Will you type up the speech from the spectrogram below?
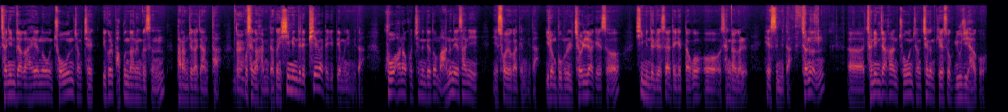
전임자가 해놓은 좋은 정책 이걸 바꾼다는 것은 바람직하지 않다고 네. 생각합니다. 그건 시민들의 피해가 되기 때문입니다. 구호 하나 고치는데도 많은 예산이 예, 소요가 됩니다. 이런 부분을 전략해서 시민들 위해 써야 되겠다고 어, 생각을 했습니다. 저는 어, 전임자가 한 좋은 정책은 계속 유지하고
